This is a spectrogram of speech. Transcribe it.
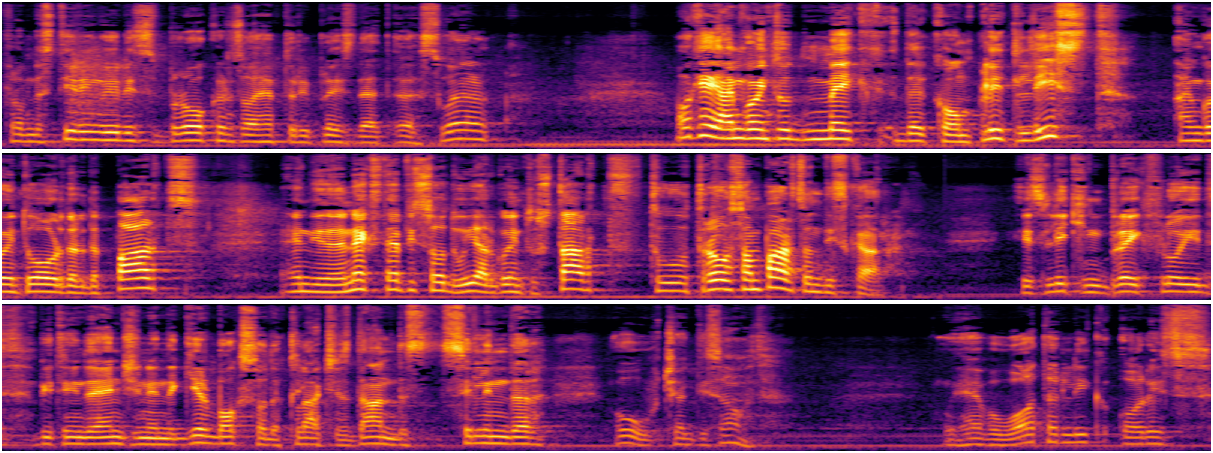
from the steering wheel is broken, so I have to replace that as well. Okay, I'm going to make the complete list. I'm going to order the parts. And in the next episode, we are going to start to throw some parts on this car. It's leaking brake fluid between the engine and the gearbox, so the clutch is done. The cylinder, oh, check this out. We have a water leak or is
